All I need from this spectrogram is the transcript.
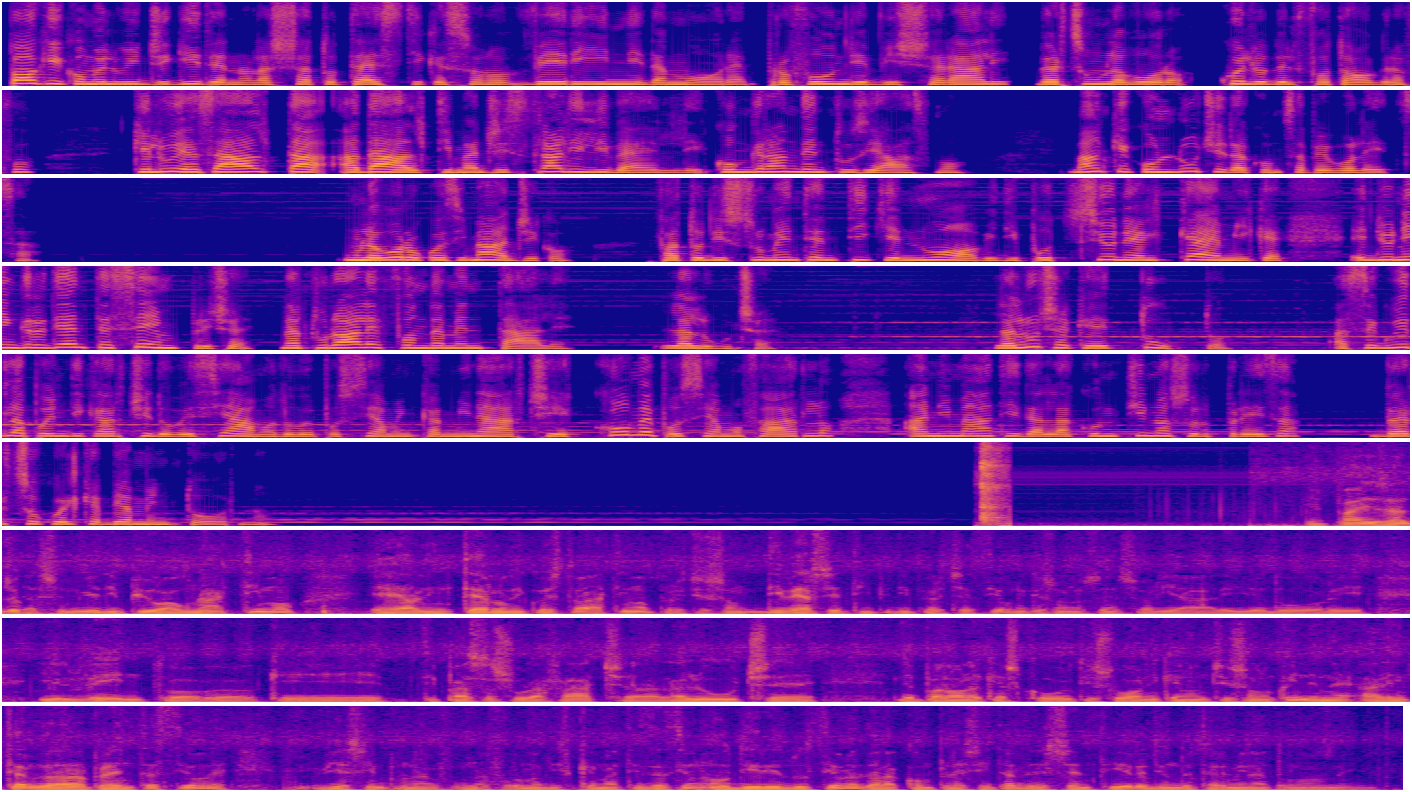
Pochi come Luigi Ghirri hanno lasciato testi che sono veri inni d'amore, profondi e viscerali, verso un lavoro, quello del fotografo, che lui esalta ad alti magistrali livelli, con grande entusiasmo, ma anche con lucida consapevolezza. Un lavoro quasi magico, fatto di strumenti antichi e nuovi, di pozioni alchemiche e di un ingrediente semplice, naturale e fondamentale, la luce. La luce che è tutto. A seguirla può indicarci dove siamo, dove possiamo incamminarci e come possiamo farlo animati dalla continua sorpresa verso quel che abbiamo intorno. Il paesaggio assomiglia di più a un attimo e all'interno di questo attimo ci sono diversi tipi di percezioni che sono sensoriali, gli odori, il vento che ti passa sulla faccia, la luce, le parole che ascolti, i suoni che non ci sono. Quindi all'interno della rappresentazione vi è sempre una, una forma di schematizzazione o di riduzione della complessità del sentire di un determinato momento.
